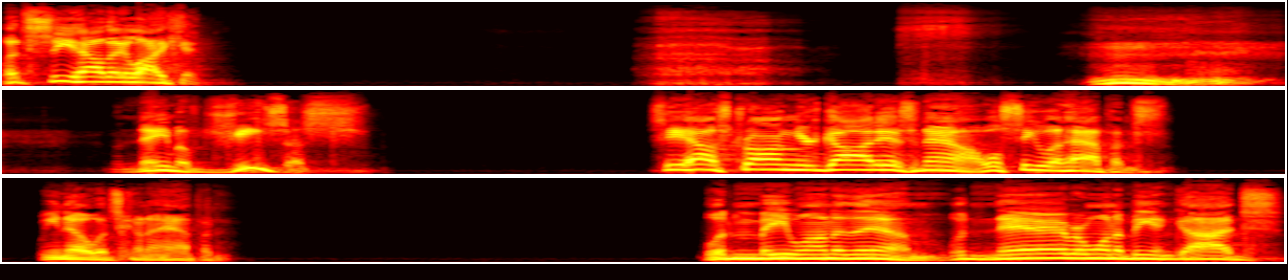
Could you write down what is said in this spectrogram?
Let's see how they like it. Hmm. The name of Jesus. See how strong your God is now. We'll see what happens. We know what's going to happen. Wouldn't be one of them. Would never want to be in God's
